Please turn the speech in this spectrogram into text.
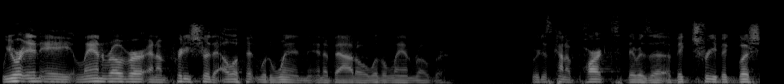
We were in a Land Rover, and I'm pretty sure the elephant would win in a battle with a Land Rover. We were just kind of parked. There was a, a big tree, big bush,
